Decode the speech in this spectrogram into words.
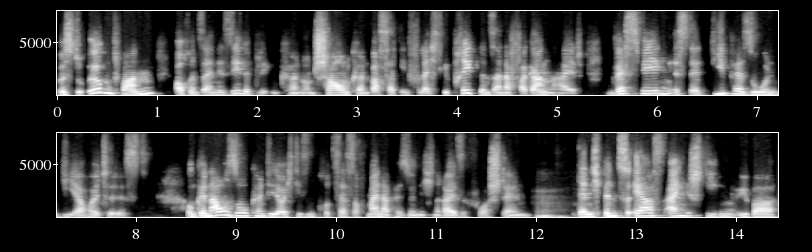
wirst du irgendwann auch in seine Seele blicken können und schauen können, was hat ihn vielleicht geprägt in seiner Vergangenheit. Weswegen ist er die Person, die er heute ist? Und genau so könnt ihr euch diesen Prozess auf meiner persönlichen Reise vorstellen. Mhm. Denn ich bin zuerst eingestiegen über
